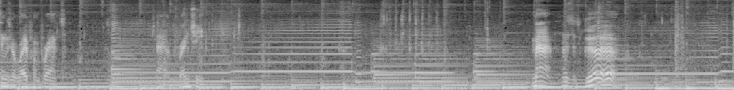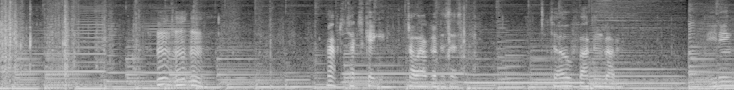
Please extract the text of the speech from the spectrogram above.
things are right from France. Ah, Frenchy. Man, this is good. Mm-mm-mm. I have to text Kiki. Tell her how good this is. So fucking good. Eating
